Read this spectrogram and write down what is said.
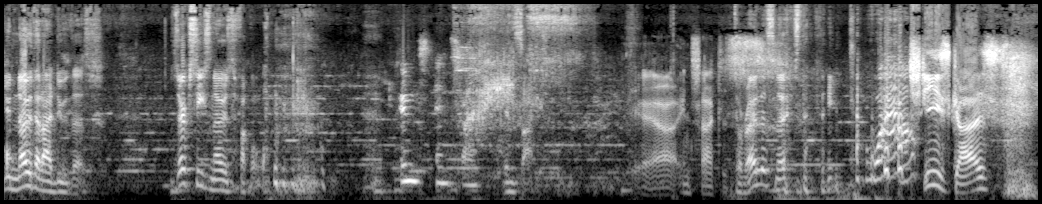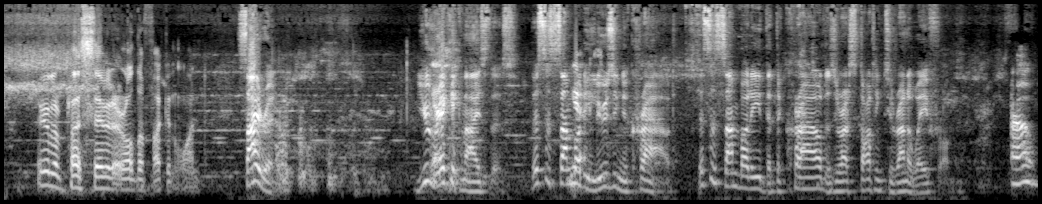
You know that I do this. Xerxes knows fuck all. In, inside. insight. Yeah, insight is. Corollas knows nothing. Wow. Jeez, guys. I got a plus seven and rolled the fucking one. Siren, you Yes. recognize this. This is somebody Yes. losing a crowd. This is somebody that the crowd is ru- starting to run away from. Oh.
